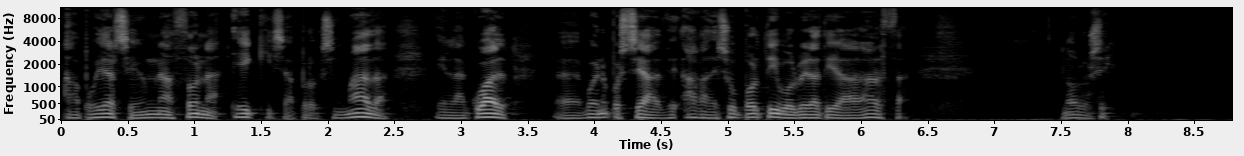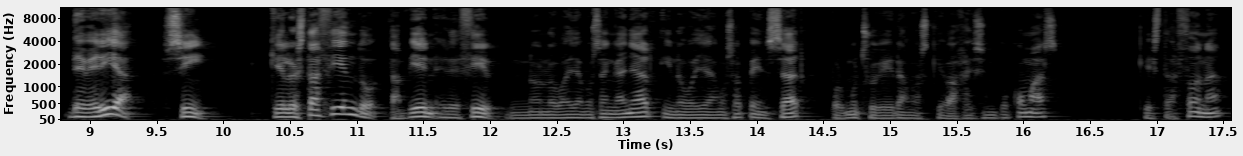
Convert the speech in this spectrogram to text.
a apoyarse en una zona X aproximada, en la cual, eh, bueno, pues sea, haga de soporte y volver a tirar al alza. No lo sé. ¿Debería? Sí. ¿Que lo está haciendo? También. Es decir, no nos vayamos a engañar y no vayamos a pensar, por mucho que queramos que bajes un poco más, que esta zona,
